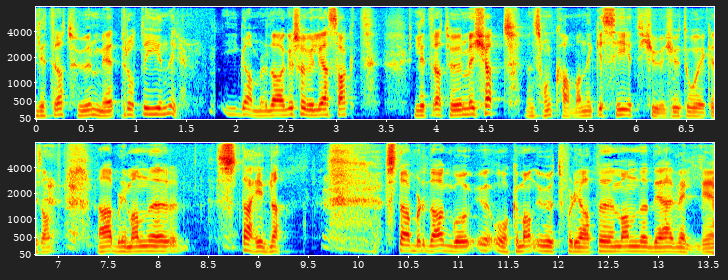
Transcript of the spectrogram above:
litteratur med proteiner. I gamle dager så ville jeg sagt litteratur med kjøtt, men sånn kan man ikke si i 2022. ikke sant? Da blir man uh, steina. Så da, går, åker man ut, fordi eh, det er veldig,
